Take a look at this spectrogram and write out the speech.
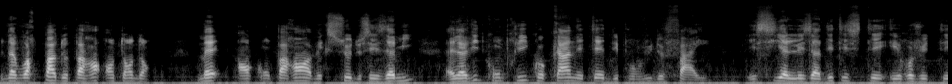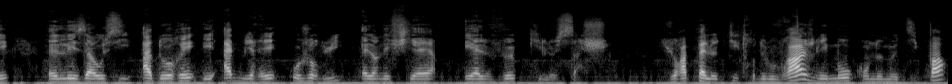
de n'avoir pas de parents entendants. Mais, en comparant avec ceux de ses amis, elle a vite compris qu'aucun n'était dépourvu de failles. Et si elle les a détestés et rejetés, elle les a aussi adorés et admirés. Aujourd'hui, elle en est fière et elle veut qu'ils le sachent. Je rappelle le titre de l'ouvrage, Les mots qu'on ne me dit pas.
